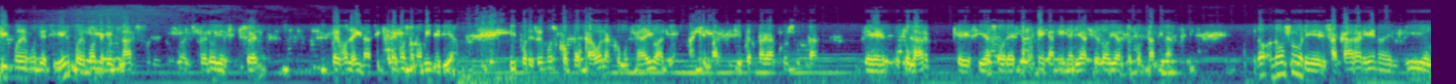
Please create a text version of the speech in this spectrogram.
Sí podemos decidir, podemos legislar sobre el uso del suelo y el subsuelo, podemos legislar si queremos o no minería y por eso hemos convocado a la comunidad de Ibagué a que participe en esta gran consulta eh, popular que decida sobre esta mega minería a cielo abierto contaminante. No, no sobre sacar arena del río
